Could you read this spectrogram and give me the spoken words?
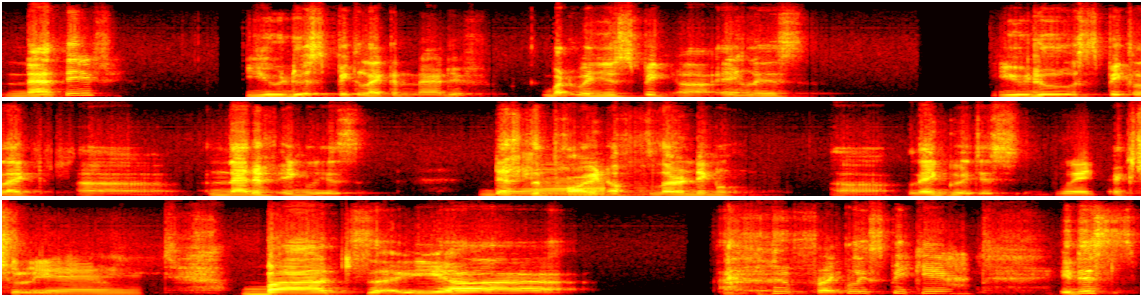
native, you do speak like a native, but when you speak uh, English, you do speak like uh native English. That's the point of learning uh languages which actually. uh, But uh, yeah, frankly speaking, it is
